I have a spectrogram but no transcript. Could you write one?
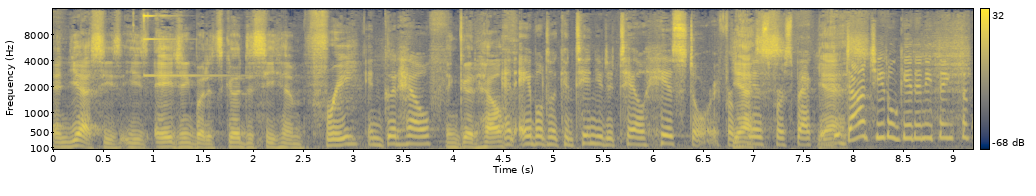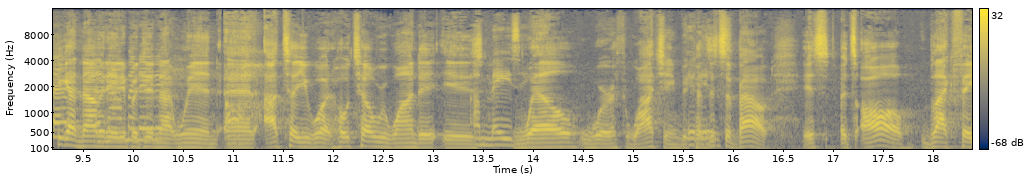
and yes, he's he's aging, but it's good to see him free, in good health, in good health, and able to continue to tell his story from yes. his perspective. Yes. Did Don Cheadle get anything for that? He got nominated, nominated? but did not win. Oh. And I'll tell you what, Hotel Rwanda is Amazing. well worth watching because it it's about it's it's all black faces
